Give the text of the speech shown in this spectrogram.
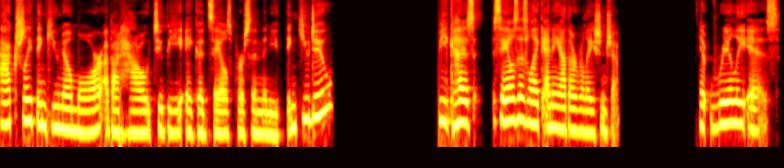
actually think you know more about how to be a good salesperson than you think you do. Because sales is like any other relationship. It really is.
